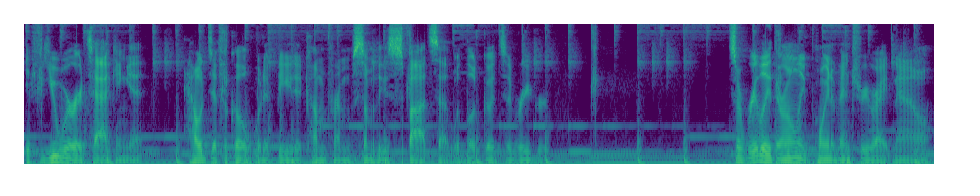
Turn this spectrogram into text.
if you were attacking it, how difficult would it be to come from some of these spots that would look good to regroup. So really their only point of entry right now,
